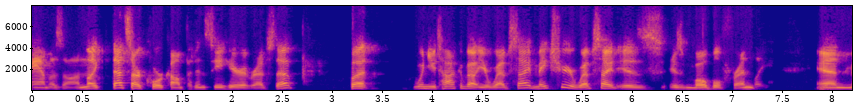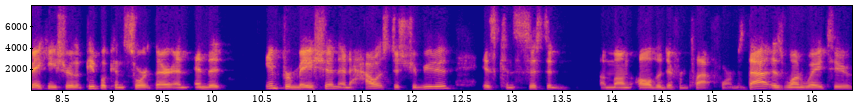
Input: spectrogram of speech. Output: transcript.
Amazon. Like that's our core competency here at RevStep. But when you talk about your website, make sure your website is is mobile friendly and making sure that people can sort there and and that information and how it's distributed is consistent among all the different platforms. That is one way to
